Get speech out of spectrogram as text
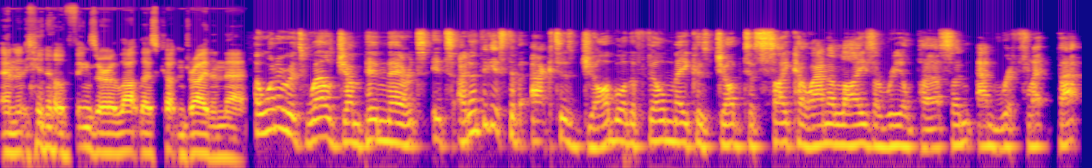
and you know things are a lot less cut and dry than that. I want to as well jump in there it's it's i don't think it's the actor's job or the filmmaker's job to psychoanalyze a real person and reflect that.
